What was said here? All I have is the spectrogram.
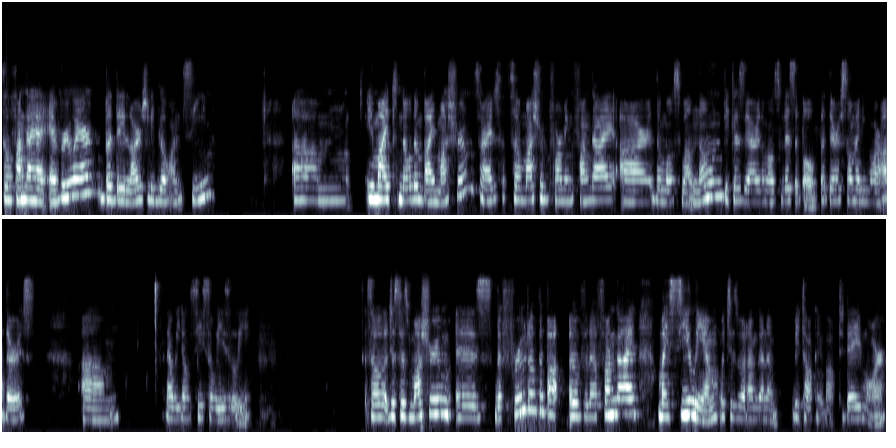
So fungi are everywhere, but they largely go unseen. Um, you might know them by mushrooms, right? So mushroom forming fungi are the most well known because they are the most visible, but there are so many more others um, that we don't see so easily so just as mushroom is the fruit of the of the fungi, mycelium, which is what I'm going to be talking about today more,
